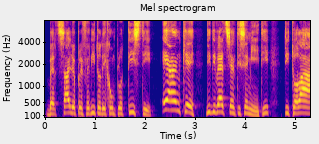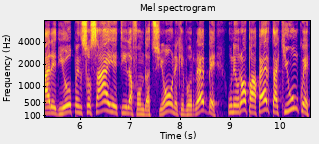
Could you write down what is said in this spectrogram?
bersaglio preferito dei complottisti e anche di diversi antisemiti, titolare di Open Society, la fondazione che vorrebbe un'Europa aperta a chiunque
